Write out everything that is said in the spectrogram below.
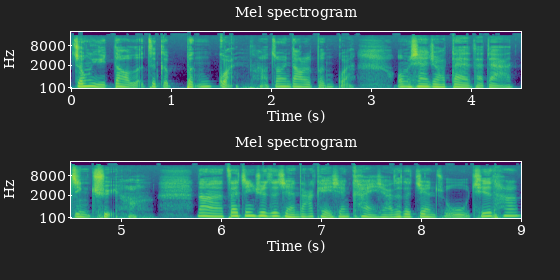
终于到了这个本馆，好，终于到了本馆，我们现在就要带着大家进去哈。那在进去之前，大家可以先看一下这个建筑物，其实它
